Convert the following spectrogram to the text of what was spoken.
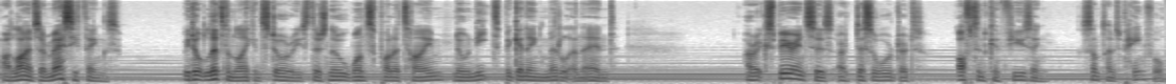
Our lives are messy things. We don't live them like in stories. There's no once upon a time, no neat beginning, middle, and end. Our experiences are disordered, often confusing, sometimes painful.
